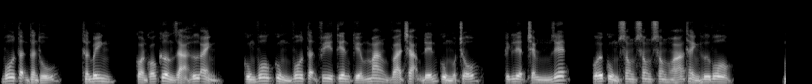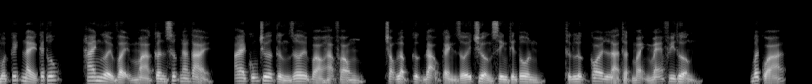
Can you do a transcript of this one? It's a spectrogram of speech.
Vô tận thần thú, thần binh, còn có cường giả hư ảnh, cùng vô cùng vô tận phi tiên kiếm mang và chạm đến cùng một chỗ, kịch liệt chém giết, cuối cùng song song song hóa thành hư vô. Một kích này kết thúc, hai người vậy mà cân sức ngang tài, ai cũng chưa từng rơi vào hạ phòng trọng lập cực đạo cảnh giới trường sinh thiên tôn, thực lực coi là thật mạnh mẽ phi thường. Bất quá,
